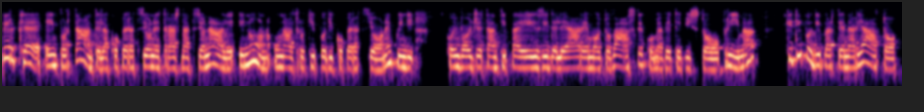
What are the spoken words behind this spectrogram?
perché è importante la cooperazione transnazionale e non un altro tipo di cooperazione, quindi coinvolge tanti paesi delle aree molto vaste, come avete visto prima. Che tipo di partenariato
